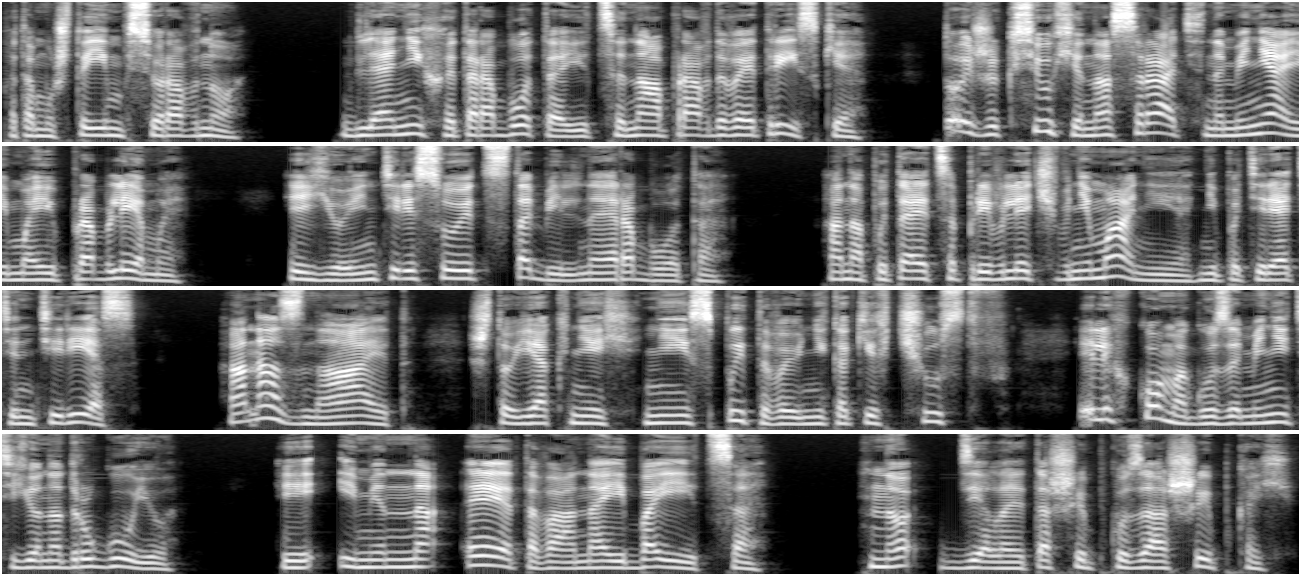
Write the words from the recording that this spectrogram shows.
потому что им все равно. Для них это работа, и цена оправдывает риски. Той же Ксюхе насрать на меня и мои проблемы. Ее интересует стабильная работа. Она пытается привлечь внимание, не потерять интерес. Она знает, что я к ней не испытываю никаких чувств и легко могу заменить ее на другую. И именно этого она и боится. Но делает ошибку за ошибкой.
